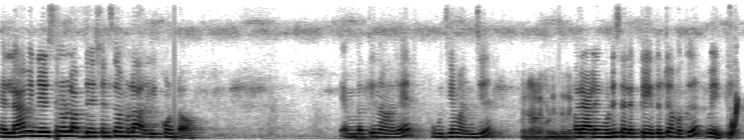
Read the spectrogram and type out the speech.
എല്ലാ വിന്നേഴ്സിനുള്ള അപ്ഡേഷൻസ് നമ്മൾ അറിയിക്കുണ്ടോ എൺപത്തിനാല് പൂജ്യം അഞ്ച് ഒരാളെയും കൂടി സെലക്ട് ചെയ്തിട്ട് നമുക്ക് വെയിറ്റ് ചെയ്യാം.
